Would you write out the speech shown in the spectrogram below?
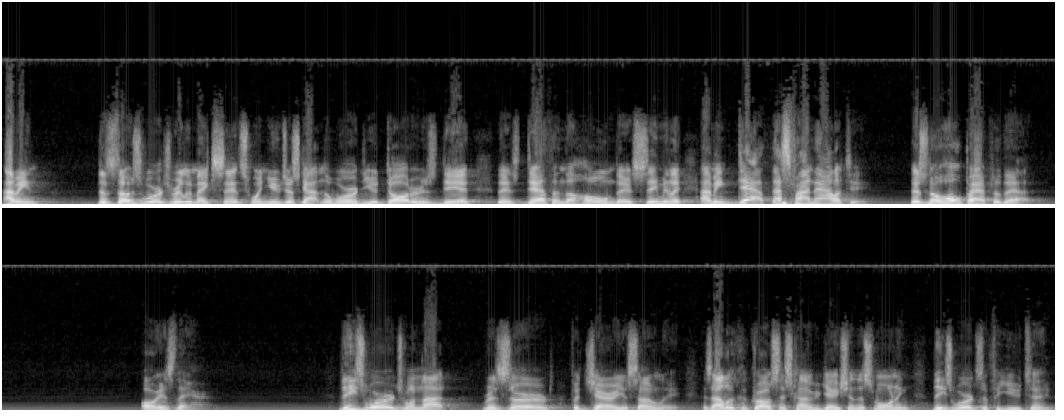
I mean, does those words really make sense when you just gotten the word your daughter is dead, there's death in the home, there's seemingly, I mean, death, that's finality. There's no hope after that. Or is there? These words were not reserved for Jairus only. As I look across this congregation this morning, these words are for you too.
